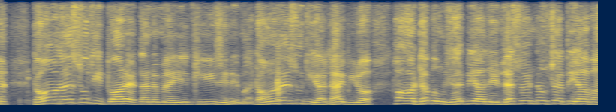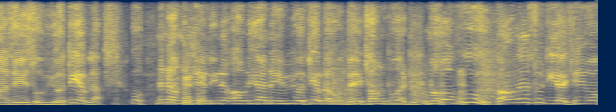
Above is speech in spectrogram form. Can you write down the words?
မ်ဒေါအောင်ဆန်းစုကြည်တွားတဲ့တန်တမန်ရေးခီးစဉ်တွေမှာဒေါအောင်ဆန်းစုကြည်ကလိုက်ပြီးတော့ဟာဓာတ်ပုံရိုက်ပြရစီလက်ဆွဲနှုတ်ဆက်ပြရပါစေဆိုပြီးတော့သိရပလားဟိုနင်းအောင်ငယ်လေးနဲ့အောင်လေးကနေပြီးတော့သိရပလားဟိုဘယ်ချောင်းတော့မဟုတ်ဘူးဒေါအောင်ဆန်းစုကြည်ကရင်ကို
